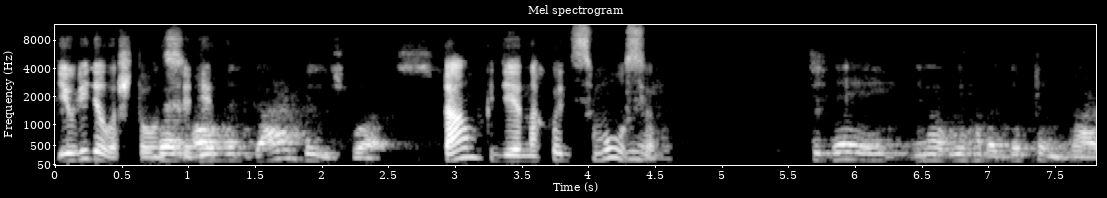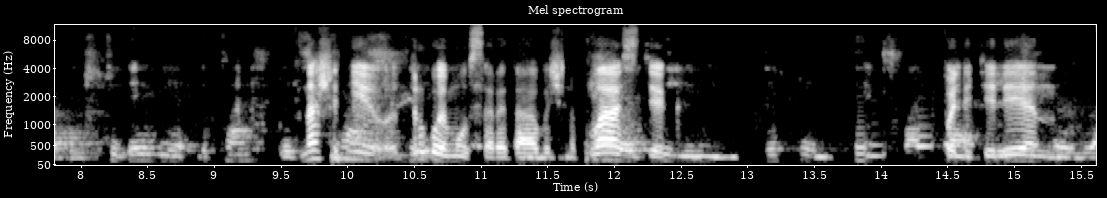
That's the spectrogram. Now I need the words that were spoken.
и увидела, что он сидит там, где находится мусор. В наши дни другой мусор, это обычно пластик, полиэтилен,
